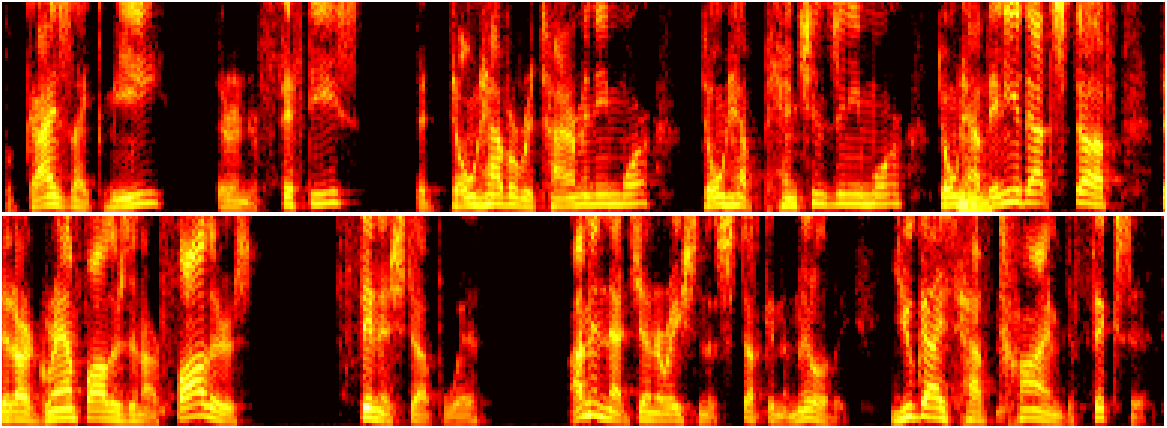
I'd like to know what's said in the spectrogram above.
But guys like me that are in their 50s that don't have a retirement anymore, don't have pensions anymore, don't mm. have any of that stuff that our grandfathers and our fathers finished up with. I'm in that generation that's stuck in the middle of it. You guys have time to fix it.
